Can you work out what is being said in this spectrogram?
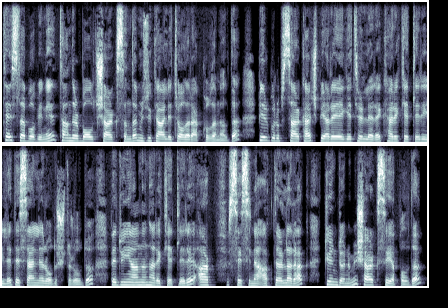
Tesla bobini Thunderbolt şarkısında müzik aleti olarak kullanıldı. Bir grup sarkaç bir araya getirilerek hareketleriyle desenler oluşturuldu ve dünyanın hareketleri arp sesine aktarılarak gün dönümü şarkısı yapıldı.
